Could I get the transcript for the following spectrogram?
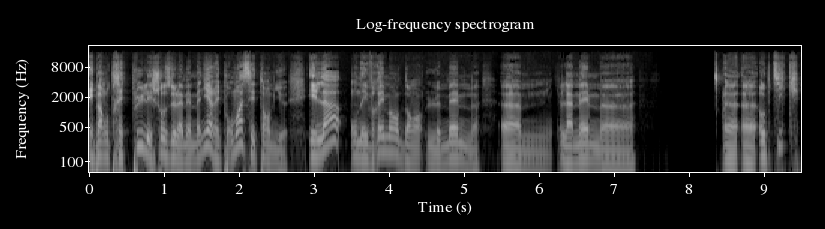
eh ben on traite plus les choses de la même manière et pour moi c'est tant mieux. Et là, on est vraiment dans le même, euh, la même euh, euh, optique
